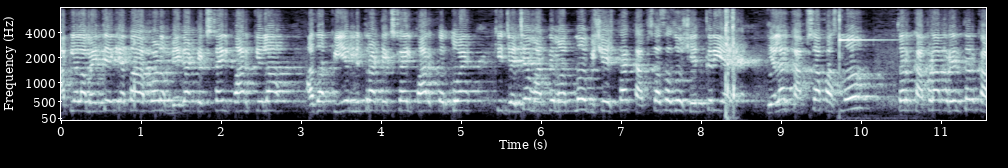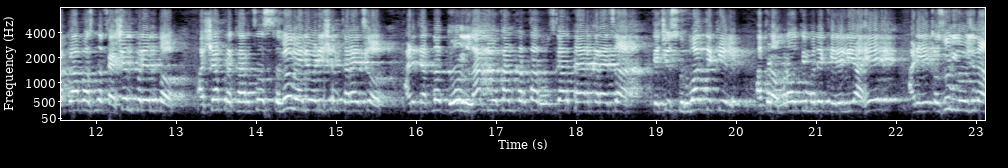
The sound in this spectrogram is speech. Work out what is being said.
आपल्याला माहिती आहे की आता आपण मेगा टेक्सटाईल पार्क केला. आता पीएम मित्रा टेक्सटाईल पार्क करतोय की ज्याच्या माध्यमातून विशेषतः कापसाचा जो शेतकरी आहे याला कापसापासून तर कापडापर्यंत कापडापासून फॅशन पर्यंत अशा प्रकारचं सगळं व्हॅल्यू ऍडिशन करायचं आणि त्यातनं दोन लाख लोकांकरता रोजगार तयार करायचा त्याची सुरुवात देखील आपण अमरावतीमध्ये केलेली आहे. आणि एक अजून योजना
